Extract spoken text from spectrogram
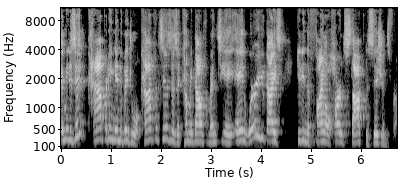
I mean, is it happening individual conferences? Is it coming down from NCAA? Where are you guys getting the final hard stop decisions from?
